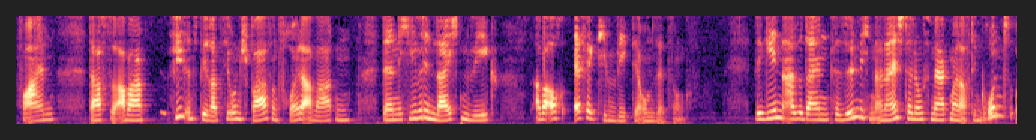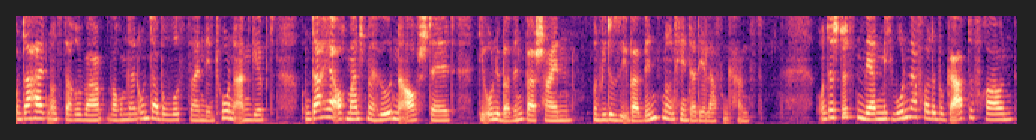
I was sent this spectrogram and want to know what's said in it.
Vor allem darfst du aber viel Inspiration, Spaß und Freude erwarten, denn ich liebe den leichten Weg, aber auch effektiven Weg der Umsetzung. Wir gehen also deinen persönlichen Alleinstellungsmerkmal auf den Grund, unterhalten uns darüber, warum dein Unterbewusstsein den Ton angibt und daher auch manchmal Hürden aufstellt, die unüberwindbar scheinen und wie du sie überwinden und hinter dir lassen kannst. Unterstützen werden mich wundervolle, begabte Frauen,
